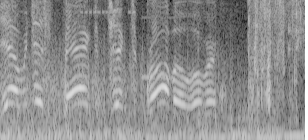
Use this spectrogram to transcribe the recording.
Yeah, we just bagged Objective Bravo, over.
